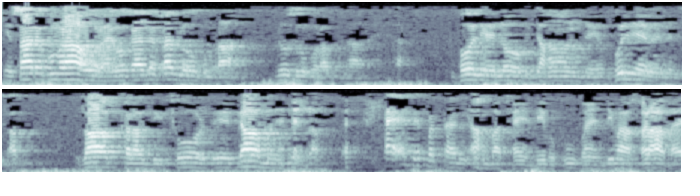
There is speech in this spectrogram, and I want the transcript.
یہ سارے گمراہ ہو رہے ہیں، وہ کہتے سب لوگ گمراہ دوسروں کو رب بنا رہے ہیں۔ بھولے لوگ جہان دے، بھولے میں سب ذات خراب دی، چھوڑ دے۔ بیا منے رب؟ ایسے پتہ نہیں احمد ہیں بے وقوف ہیں، دماغ خراب ہے۔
